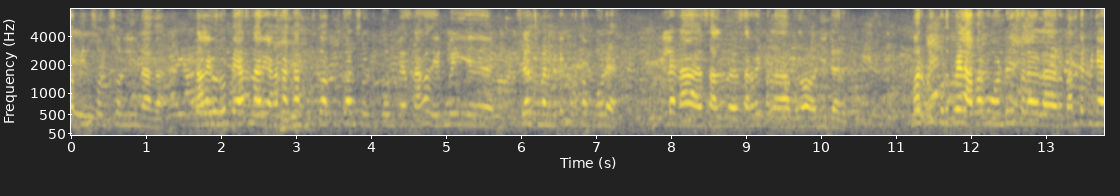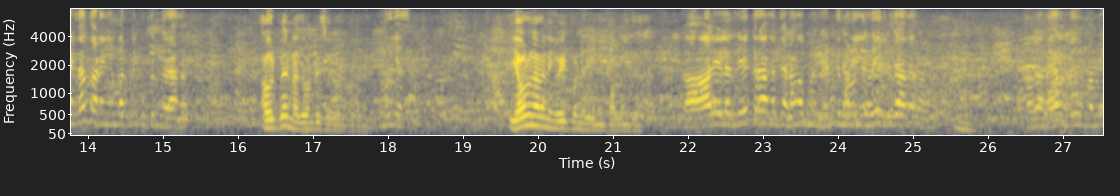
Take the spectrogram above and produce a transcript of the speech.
அப்படின்னு சொல்லிட்டு சொல்லியிருந்தாங்க. தலைவரும் பேசினாரு. என்கிட்ட அக்கா கொடுக்கா கொடுக்கான்னு சொல்லிட்டு போன் பேசினாங்க. அது எட்டு போய் சேல்ஸ்மேன்கிட்டையும் கொடுத்தோம் போட. இல்லைண்ணா சல்வ சர்வை ப்ராப்ளம் நீட்டாரு மறுபடியும் கொடுக்கவே இல்லை. அப்புறமா ஒன்றிய செயலாளர் வந்த பின்னாடி தான் தொடங்கி மறுபடியும் கொடுத்துருக்குறாங்க அவர் பேர் நான் அது ஒன்றே சரி அவர் பேர். முருகேசன். எவ்வளோ நேரம் நீங்கள் வெயிட் பண்ணுறீங்க காலையிலேருந்து? காலையிலேருந்தே இருக்கிறாங்க ஜனங்க. எட்டு மணிலேருந்தே இருக்கிறாங்க. ம் அவ்வளோ நேரம் வந்து இன்னுமே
